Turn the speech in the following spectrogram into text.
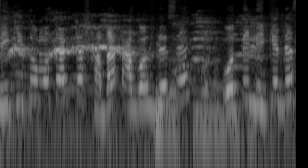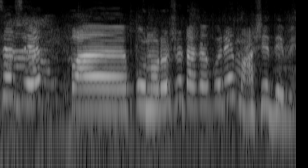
লিখিত মতো একটা সাদা কাগজ দিয়েছে ওতে লিখে দিয়েছে যে পনেরোশো টাকা করে মাসে দেবে।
